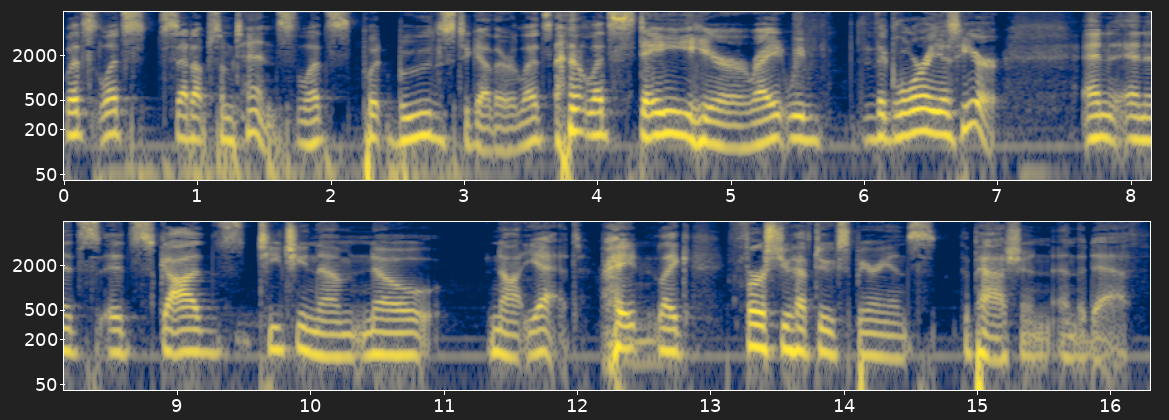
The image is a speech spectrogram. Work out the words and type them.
let's let's set up some tents. Let's put booths together. Let's let's stay here, right? We've the glory is here." And and it's it's God's teaching them no not yet, right? Like first you have to experience the passion and the death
